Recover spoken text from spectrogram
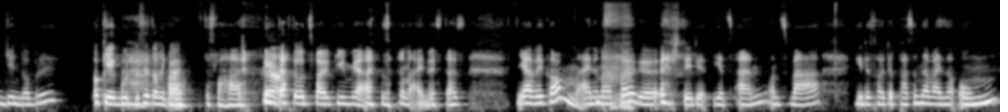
Dzień dobry. Okay, gut, ist jetzt auch egal. Wow, das war hart. Ja. Ich dachte, uns fallen viel mehr Sachen ein als das. Ja, willkommen. Eine neue Folge steht jetzt an. Und zwar geht es heute passenderweise um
